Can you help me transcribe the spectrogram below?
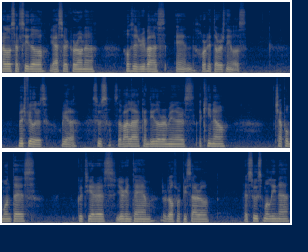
Carlos Salcido, Yasser Corona, Jose Rivas, and Jorge Torres Nilos. Midfielders, we got Jesus Zavala, Candido Ramirez, Aquino, Chapo Montes, Gutierrez, Jurgen Damm, Rodolfo Pizarro, Jesus Molina,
